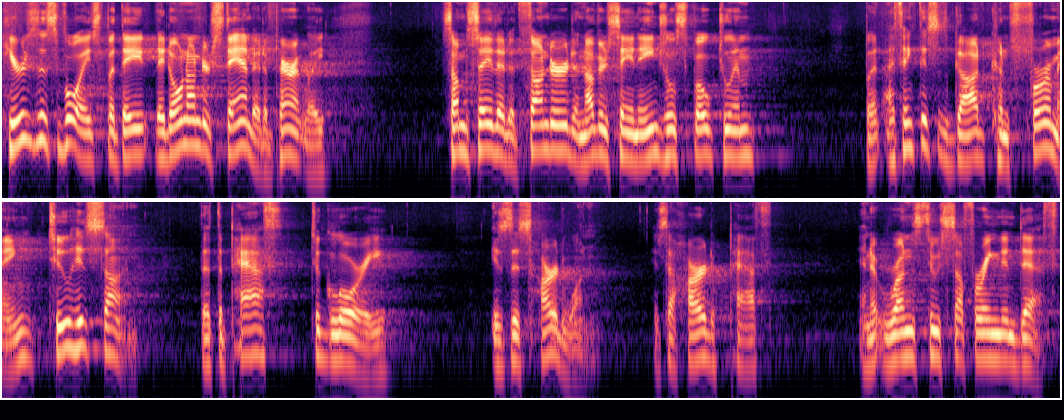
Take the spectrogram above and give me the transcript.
hears this voice, but they, they don't understand it, apparently. Some say that it thundered, and others say an angel spoke to him. But I think this is God confirming to his Son that the path to glory is this hard one. It's a hard path, and it runs through suffering and death.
